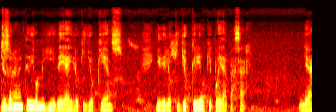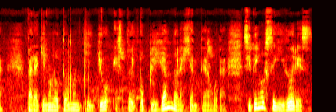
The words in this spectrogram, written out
Yo solamente digo mis ideas y lo que yo pienso y de lo que yo creo que pueda pasar. ¿Ya? Para que no lo tomen que yo estoy obligando a la gente a votar. Si tengo seguidores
